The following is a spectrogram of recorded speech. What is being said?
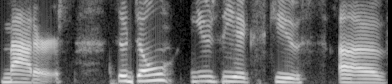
matters. So don't use the excuse of,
